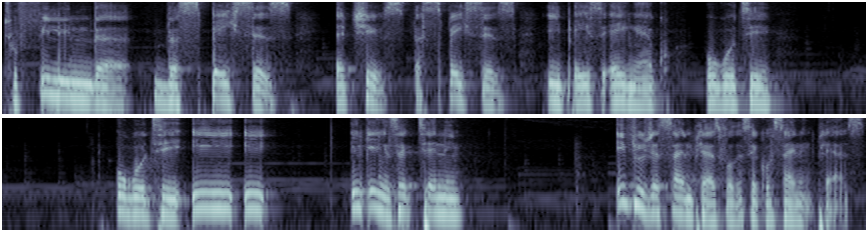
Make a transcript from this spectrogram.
to fill in the the spaces achieves the spaces ipace engekho ukuthi ukuthi inkinga isekutheni if you just sign players for the sake of signing players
